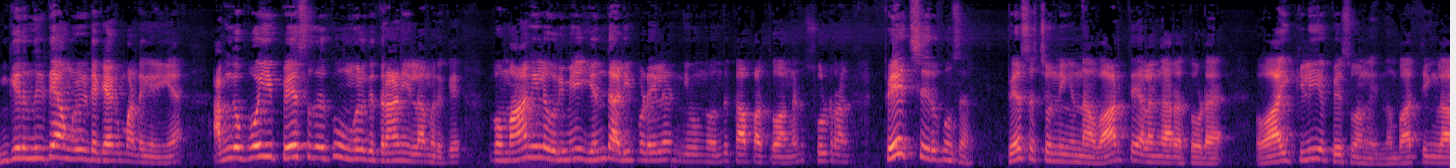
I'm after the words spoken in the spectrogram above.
இங்கே இருந்துக்கிட்டே அவங்கக்கிட்ட கேட்க மாட்டேங்கிறீங்க. அங்கே போய் பேசுறதுக்கும் உங்களுக்கு திராணி இல்லாமல் இருக்குது இப்போ மாநில உரிமையை எந்த அடிப்படையில் இவங்க வந்து காப்பாற்றுவாங்கன்னு சொல்கிறாங்க பேச்சு இருக்கும் சார். பேச சொன்னீங்கன்னா வார்த்தை அலங்காரத்தோட வாய் கிளிய பேசுவாங்க. இந்த பார்த்தீங்களா?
